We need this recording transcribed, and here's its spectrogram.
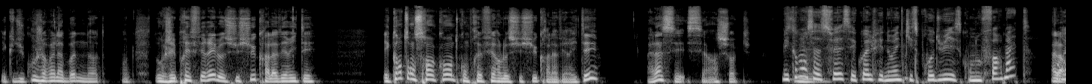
et que du coup j'aurais la bonne note. Donc, donc j'ai préféré le sucre à la vérité. Et quand on se rend compte qu'on préfère le sucre à la vérité, bah là, c'est un choc. Mais comment ça se fait? C'est quoi le phénomène qui se produit? Est-ce qu'on nous formate? Alors,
